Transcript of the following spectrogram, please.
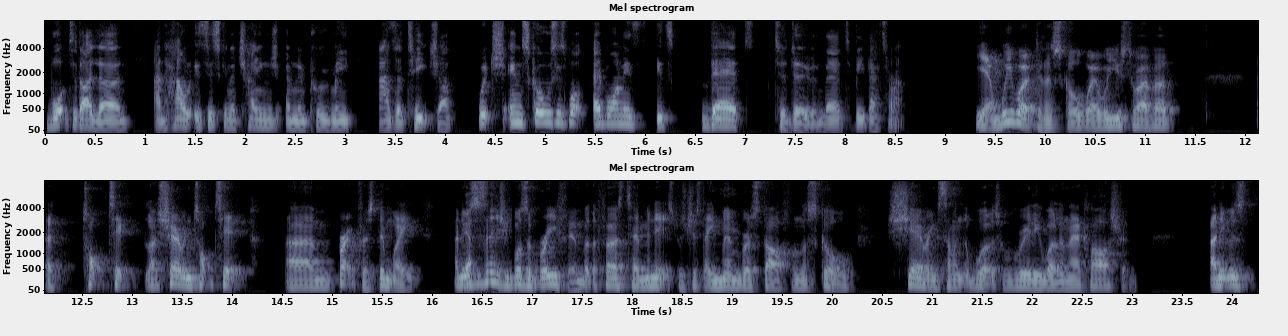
what did I learn? And how is this going to change and improve me as a teacher? Which in schools is what everyone is is there to do and there to be better at. Yeah, and we worked in a school where we used to have a a top tip, like sharing top tip um, breakfast, didn't we? And it was essentially was a briefing, but the first 10 minutes was just a member of staff from the school sharing something that works really well in their classroom. And it was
